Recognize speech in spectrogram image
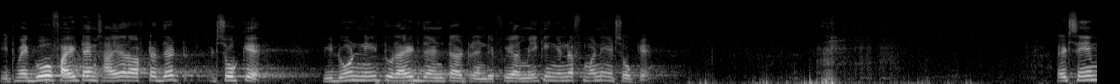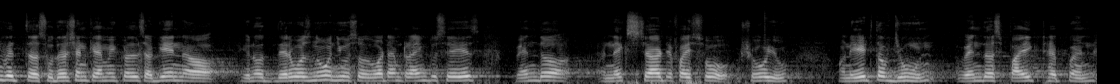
It may go five times higher after that, it's okay. We don't need to ride the entire trend. If we are making enough money, it's okay. Right, same with uh, Sudarshan Chemicals. Again, uh, you know, there was no news. So what I'm trying to say is, when the next chart, if I show show you, on 8th of June, when the spike happened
